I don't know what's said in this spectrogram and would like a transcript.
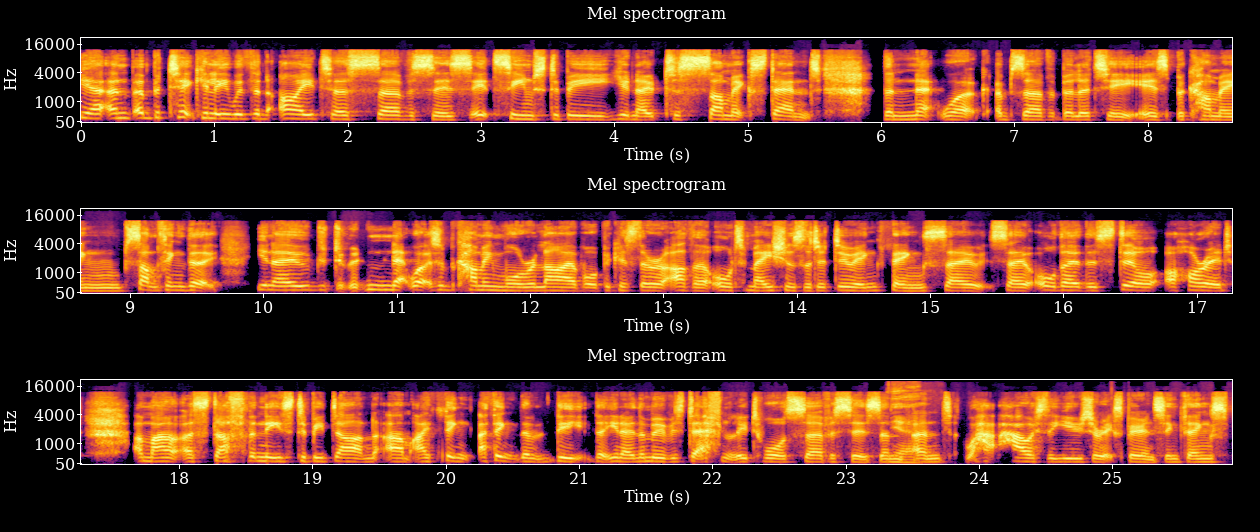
Yeah, and, and particularly with an eye to services, it seems to be, you know, to some extent, the network observability is becoming something that, you know, networks are becoming more reliable because there are other automations that are doing things. So, so although there's still a horrid amount of stuff that needs to be done, um, I think I think the, the, the you know the move is definitely towards services and yeah. and how is the user experiencing things.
